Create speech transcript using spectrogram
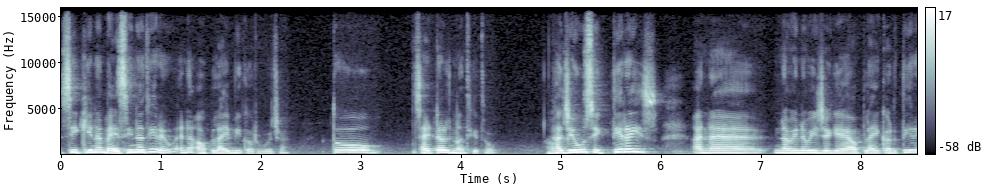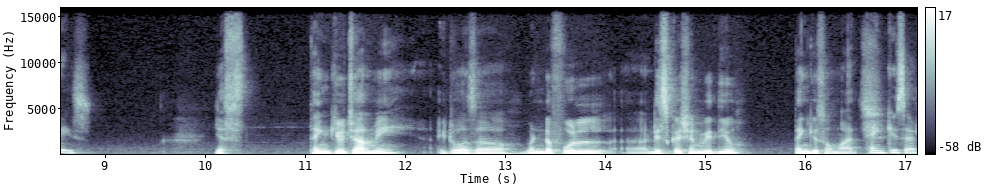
શીખીને બેસી નથી રહ્યું એને અપ્લાય બી કરવું છે. તો સેટલ નથી થવું. હજી હું શીખતી રહીશ અને નવી નવી જગ્યાએ અપ્લાય કરતી રહીશ. Yes thank you Charmi it was a wonderful discussion with you thank you so much thank you sir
